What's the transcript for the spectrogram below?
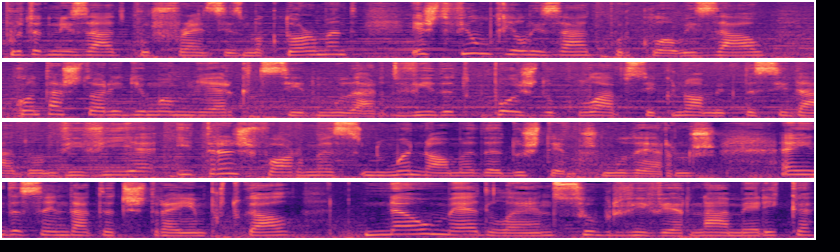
Protagonizado por Frances McDormand, este filme realizado por Chloe Zhao conta a história de uma mulher que decide mudar de vida depois do colapso económico da cidade onde vivia e transforma-se numa nómada dos tempos modernos. Ainda sem data de estreia em Portugal, Nomadland, Sobreviver na América,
